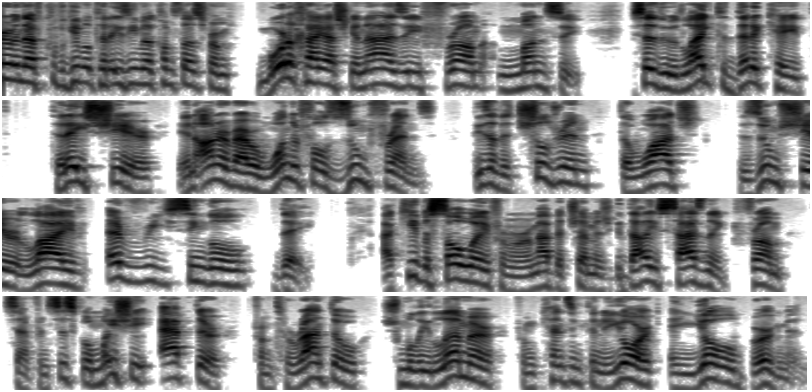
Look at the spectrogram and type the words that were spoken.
Today's email comes to us from Mordechai Ashkenazi from Monsey. He says we would like to dedicate today's shiur in honor of our wonderful Zoom friends. These are the children that watch the Zoom shiur live every single day. Akiva Solway from Ramat Bet Shemesh, Gedali Saznik from San Francisco, Moshe Apter from Toronto, Shmuley Lemmer from Kensington, New York, and Yoel Bergman.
